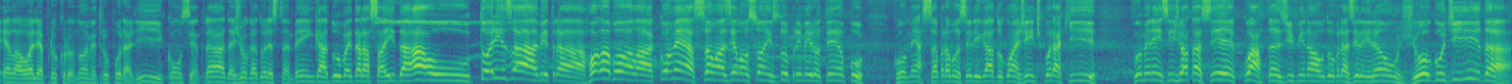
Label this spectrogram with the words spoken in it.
Ela olha para o cronômetro por ali, concentrada, as jogadoras também. Gadu vai dar a saída, autoriza a árbitra, rola a bola, começam as emoções do primeiro tempo. Começa para você ligado com a gente por aqui. Fluminense JC, quartas de final do Brasileirão, jogo de ida.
